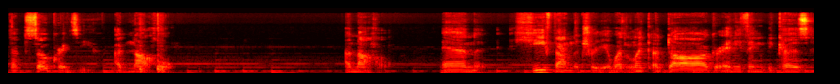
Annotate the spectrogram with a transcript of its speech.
That's so crazy. A knot hole. A knot hole. And he found the tree. It wasn't like a dog or anything because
